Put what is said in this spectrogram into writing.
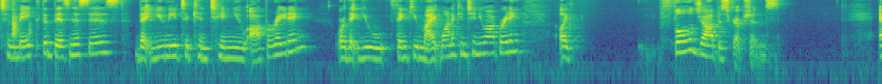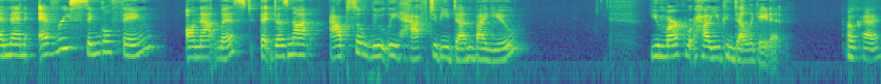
to make the businesses that you need to continue operating or that you think you might want to continue operating like full job descriptions. And then every single thing on that list that does not absolutely have to be done by you you mark how you can delegate it. Okay.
